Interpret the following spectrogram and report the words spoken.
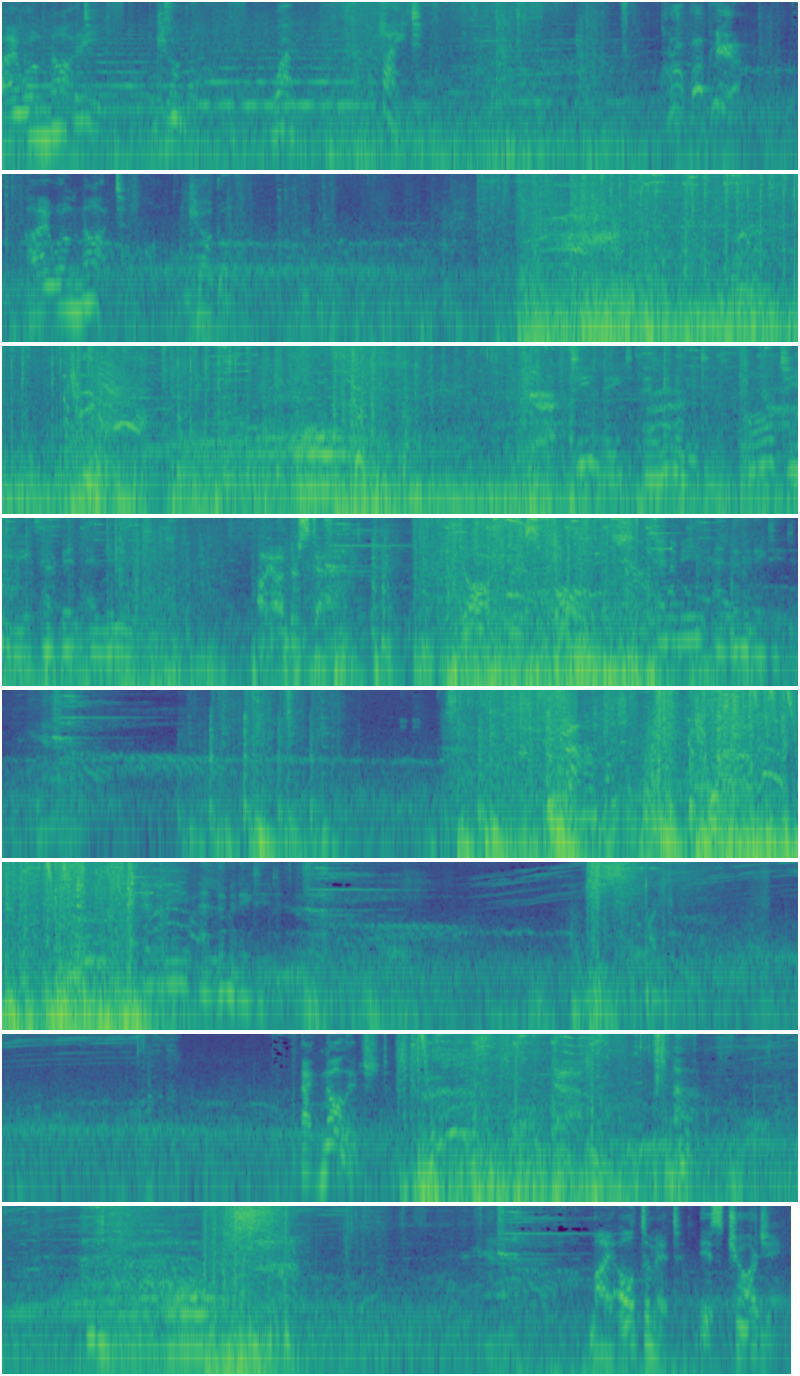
I will not Three, juggle. one, fight. Group up here! I will not juggle. Teammate eliminated. All teammates have been eliminated. I understand. Darkness falls. Acknowledged. My ultimate is charging.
